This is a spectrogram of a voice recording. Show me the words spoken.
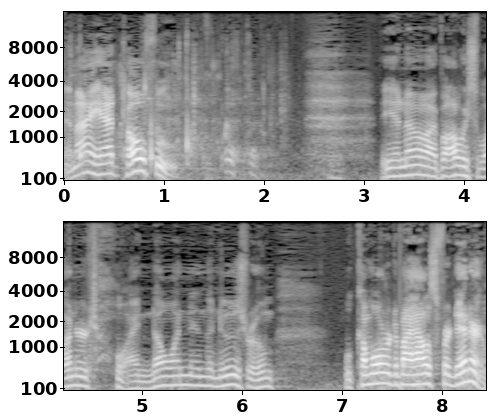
and I had tofu. You know, I've always wondered why no one in the newsroom will come over to my house for dinner.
